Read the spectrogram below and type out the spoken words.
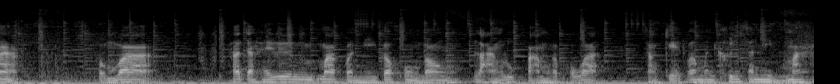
มาก ผมว่าถ้าจะให้ลื่นมากกว่านี้ก็คงต้องล้างลูกปั๊มครับ เพราะว่าสังเกตว่ามันขึ้นสนิมมาก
